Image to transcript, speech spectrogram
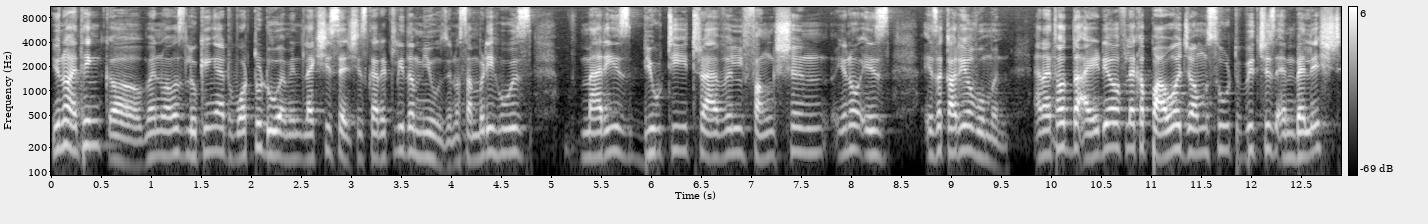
You know, I think uh, when I was looking at what to do, I mean, like she said, she's correctly the muse. You know, somebody who is marries beauty, travel, function. You know, is is a career woman. And I thought the idea of like a power jumpsuit which is embellished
